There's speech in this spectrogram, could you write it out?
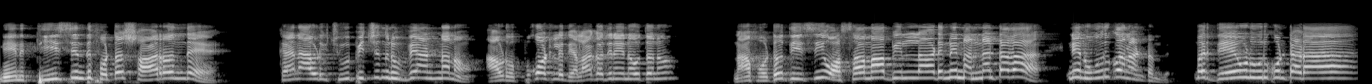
నేను తీసింది ఫోటో షార్ ఉందే కానీ ఆవిడకి చూపించింది నువ్వే అంటున్నాను. ఆవిడ ఒప్పుకోవట్లేదు ఎలాగది నేను అవుతాను? నా ఫోటో తీసి ఒసామా బిన్ లాడెన్ నన్ను అంటావా నేను ఊరుకోను అంటుంది. మరి దేవుడు ఊరుకుంటాడా?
